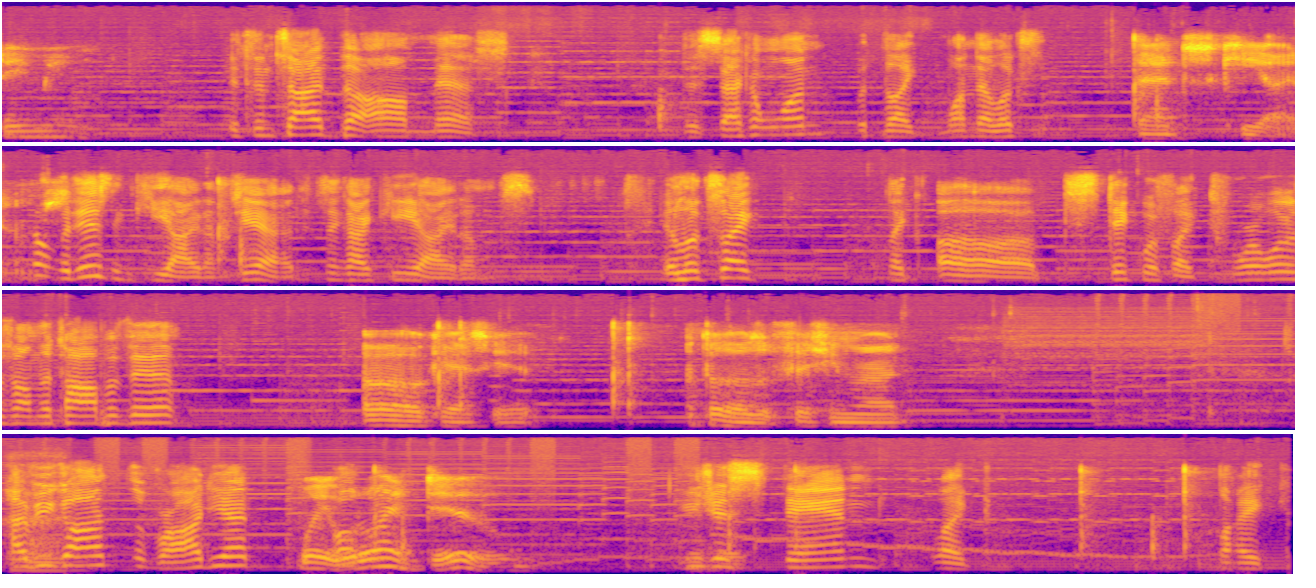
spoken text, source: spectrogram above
Damien? It's inside the um misc. The second one with like one that looks. That's key items. No, it isn't key items. Yeah, it's in key items. It looks like like a stick with like twirlers on the top of it. Oh, okay, I see it. I thought that was a fishing rod. Have you got the rod yet? Wait, what Oh. do I do? You just stand like like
